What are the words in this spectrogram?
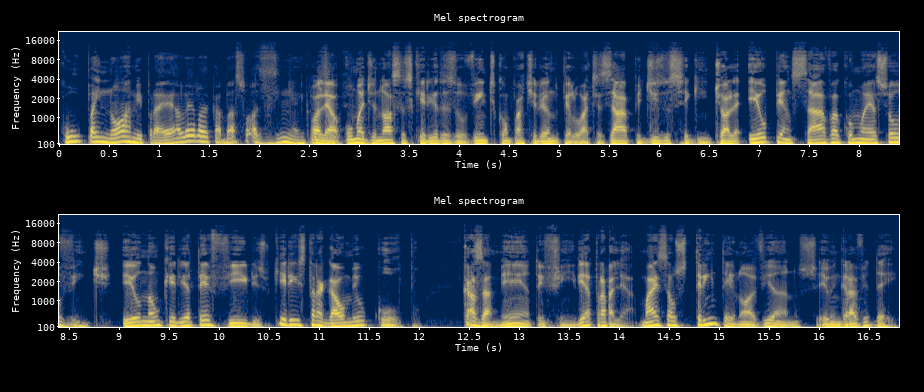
culpa enorme para ela ela acabar sozinha. Inclusive. Olha, uma de nossas queridas ouvintes compartilhando pelo WhatsApp diz o seguinte: Olha, eu pensava como essa ouvinte. Eu não queria ter filhos, queria estragar o meu corpo. Casamento, enfim, iria trabalhar. Mas aos 39 anos eu engravidei.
